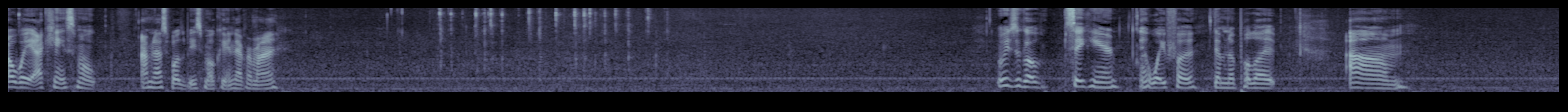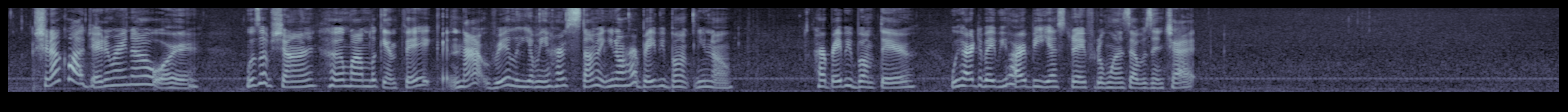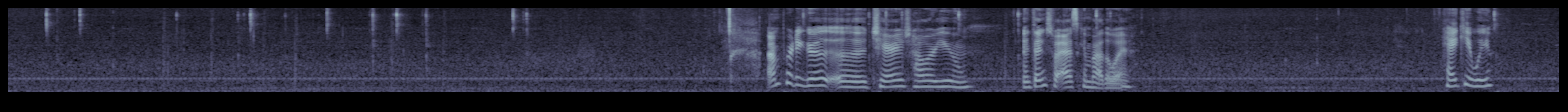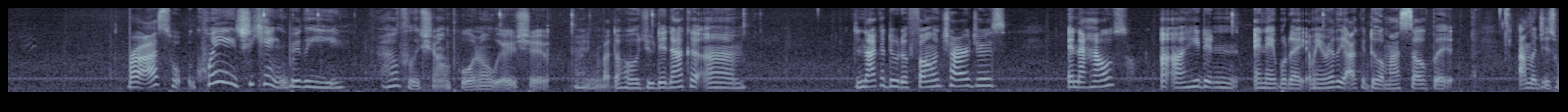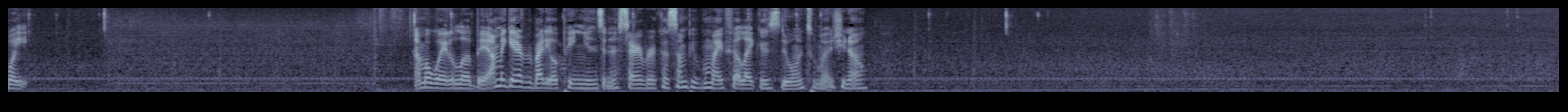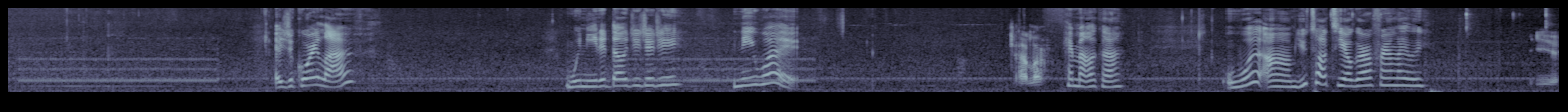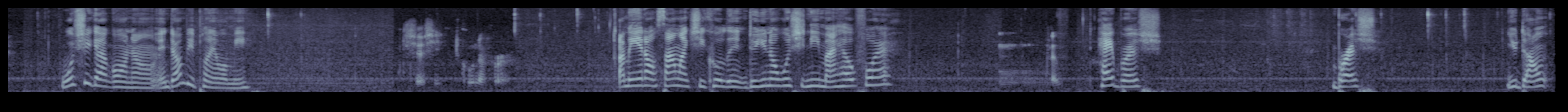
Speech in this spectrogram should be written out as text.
Oh wait, I can't smoke. I'm not supposed to be smoking. Never mind. We just go sit here and wait for them to pull up. Um, should I call Jaden right now or what's up, Sean? Her mom looking thick? Not really. I mean, her stomach. You know, her baby bump. You know, her baby bump there. We heard the baby heartbeat yesterday for the ones that was in chat. I'm pretty good, uh, Cherish. How are you? And thanks for asking, by the way. Hey, Kiwi. Bro, I sw- Queen, she can't really. Hopefully, she don't pull no weird shit. I ain't about to hold you. Did Naka um? Did Naka do the phone chargers in the house? Uh uh he didn't enable that. I mean, really, I could do it myself, but I'ma just wait. I'm gonna wait a little bit. I'm gonna get everybody opinions in the server because some people might feel like it's doing too much, you know. Is your Corey live? We need it though, GJG. Need what? Hello. Hey Malika. What um you talked to your girlfriend lately? Yeah. What she got going on? And don't be playing with me. Shit, she cool enough for her. I mean, it don't sound like she cooling. Do you know what she need my help for? Mm, nope. Hey, Brush. Brush. You don't?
